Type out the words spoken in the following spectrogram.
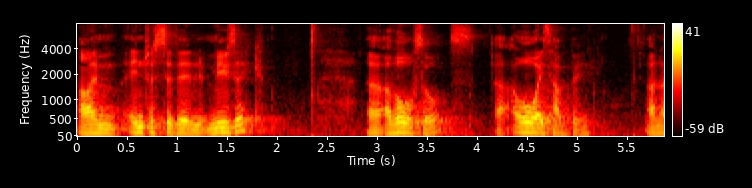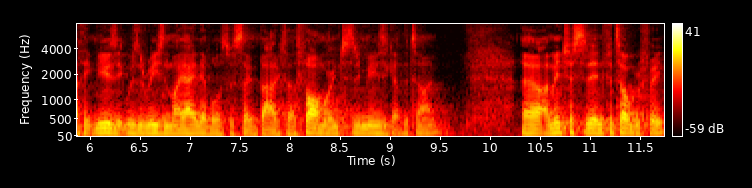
I'm interested in music uh, of all sorts. I uh, always have been. And I think music was the reason my A-levels were so bad, because I was far more interested in music at the time. Uh, I'm interested in photography.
